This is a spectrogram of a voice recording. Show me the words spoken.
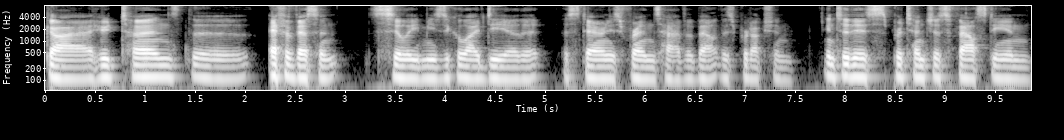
guy who turns the effervescent, silly musical idea that Astaire and his friends have about this production into this pretentious Faustian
